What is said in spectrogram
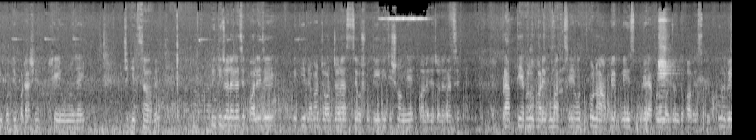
রিপোর্ট টিপোর্ট আসে সেই অনুযায়ী চিকিৎসা হবে। প্রীতি চলে গেছে কলেজে প্রীতির আবার জ্বর জ্বর আসছে ওষুধ দিয়ে দিয়েছি সঙ্গে কলেজে চলে গেছে। প্রাপ্তি এখনও ঘরে ঘুমাচ্ছে। ওর কোনো আপডেট নেই স্কুলের এখনও পর্যন্ত কবে স্কুল খুলবে?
